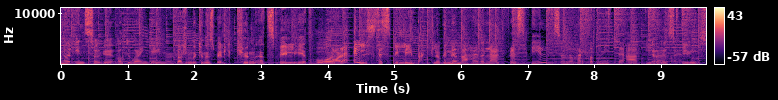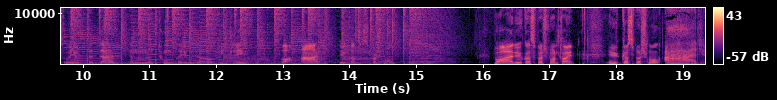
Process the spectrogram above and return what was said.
Når innså du at du var en gamer? Dersom du kunne spilt kun et spill i et år Hva er det eldste spillet i backloggen din? Hva har du lært fra spill som du har fått nyte av i Er det et spill som har hjulpet deg gjennom en tung periode av ditt liv? Hva er ukas spørsmål? Hva er ukas spørsmål, Tai? Ukas spørsmål er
